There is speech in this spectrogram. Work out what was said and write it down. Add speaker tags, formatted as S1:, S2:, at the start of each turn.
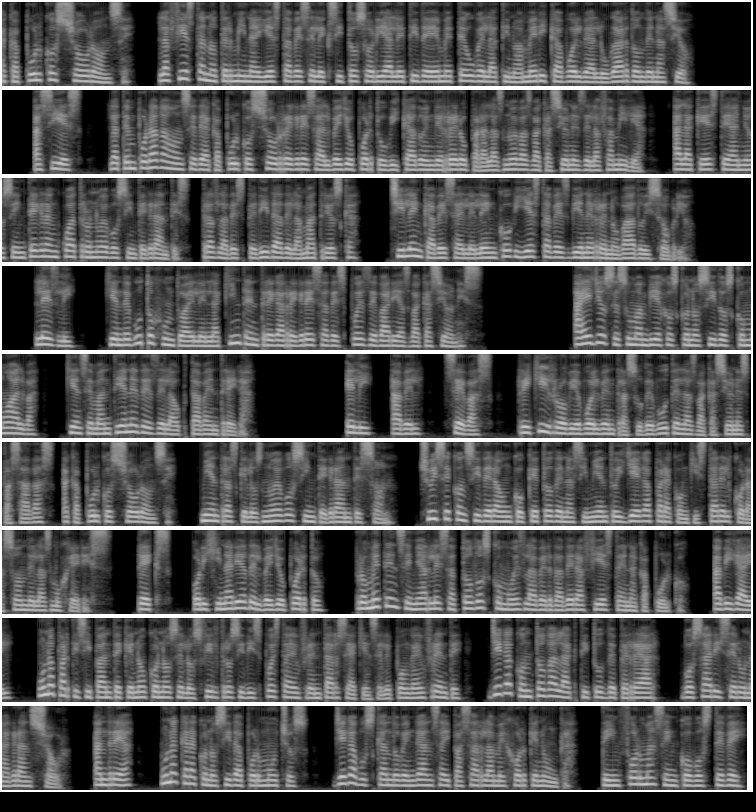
S1: Acapulco Show 11. La fiesta no termina y esta vez el exitoso reality de MTV Latinoamérica vuelve al lugar donde nació. Así es, la temporada 11 de Acapulco Show regresa al bello puerto ubicado en Guerrero para las nuevas vacaciones de la familia, a la que este año se integran cuatro nuevos integrantes, tras la despedida de la matriosca, Chile encabeza el elenco y esta vez viene renovado y sobrio. Leslie, quien debutó junto a él en la quinta entrega, regresa después de varias vacaciones. A ellos se suman viejos conocidos como Alba, quien se mantiene desde la octava entrega. Eli, Abel, Sebas, Ricky y Robbie vuelven tras su debut en las vacaciones pasadas, Acapulco's Show 11, mientras que los nuevos integrantes son. Chui se considera un coqueto de nacimiento y llega para conquistar el corazón de las mujeres. Rex, originaria del bello puerto, promete enseñarles a todos cómo es la verdadera fiesta en Acapulco. Abigail, una participante que no conoce los filtros y dispuesta a enfrentarse a quien se le ponga enfrente, llega con toda la actitud de perrear, gozar y ser una gran show. Andrea, una cara conocida por muchos, llega buscando venganza y pasarla mejor que nunca. Te informas en Cobos TV.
